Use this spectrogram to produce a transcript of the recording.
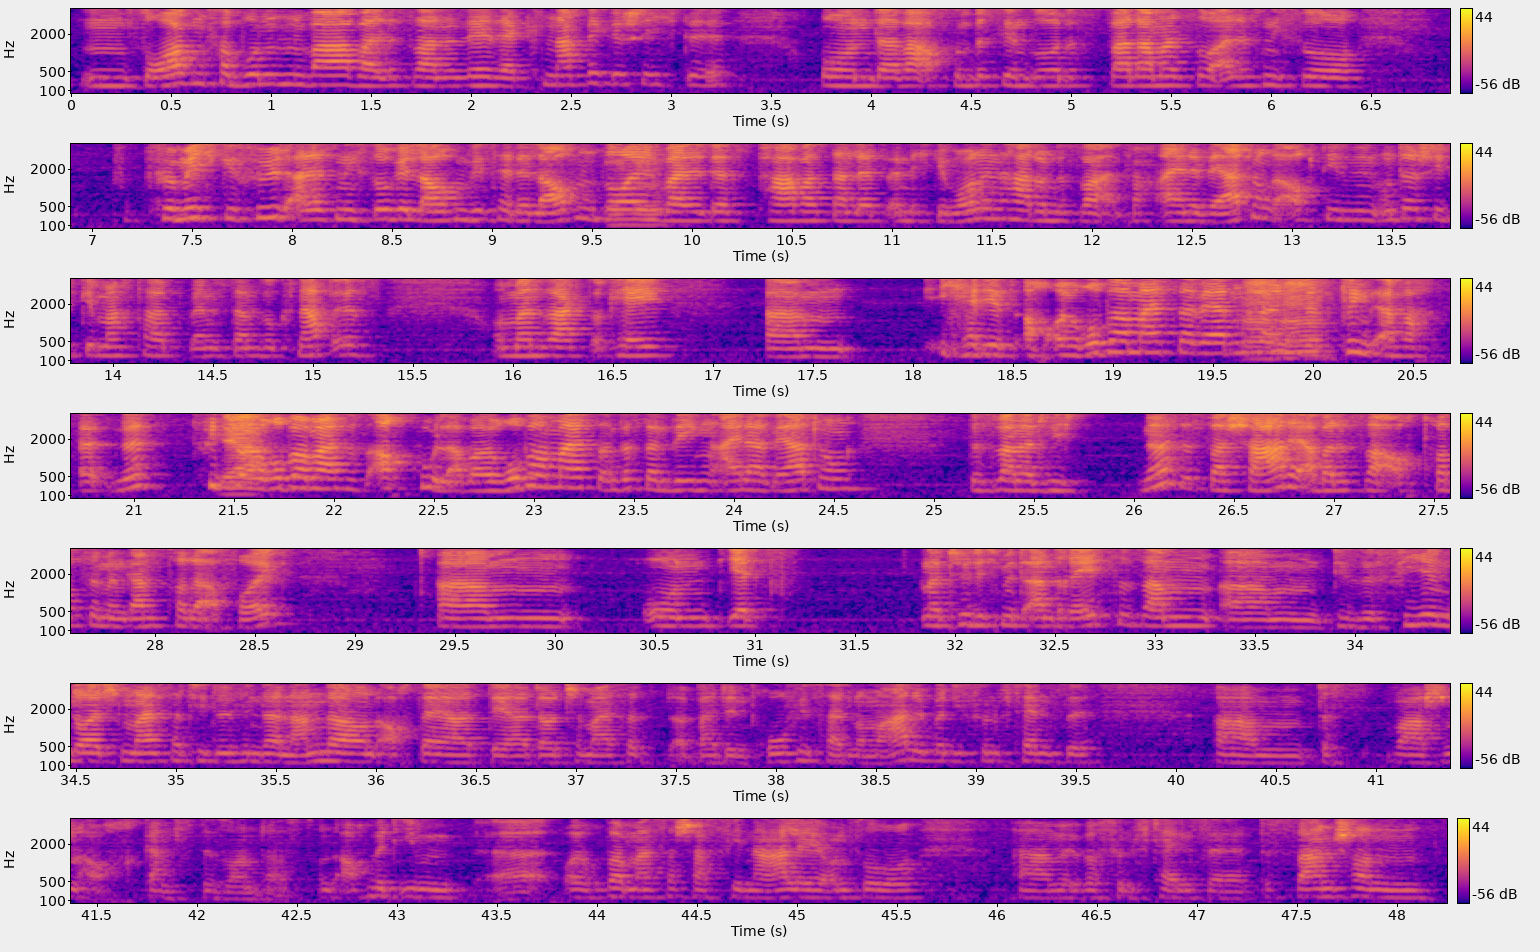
mh, Sorgen verbunden war, weil das war eine sehr, sehr knappe Geschichte. Und da war auch so ein bisschen so, das war damals so alles nicht so, für mich gefühlt alles nicht so gelaufen, wie es hätte laufen sollen, mhm. weil das Paar, was dann letztendlich gewonnen hat, und es war einfach eine Wertung auch, die den Unterschied gemacht hat, wenn es dann so knapp ist und man sagt, okay, ähm, ich hätte jetzt auch Europameister werden können. Mhm. Das klingt einfach, äh, ne? Vize-Europameister ist auch cool, aber Europameister und das dann wegen einer Wertung, das war natürlich, ne, das war schade, aber das war auch trotzdem ein ganz toller Erfolg. Ähm, und jetzt natürlich mit André zusammen ähm, diese vielen deutschen Meistertitel hintereinander und auch der, der deutsche Meister bei den Profis halt normal über die fünf Tänze. Ähm, das war schon auch ganz besonders. Und auch mit ihm äh, Europameisterschaft Finale und so ähm, über fünf Tänze. Das waren schon,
